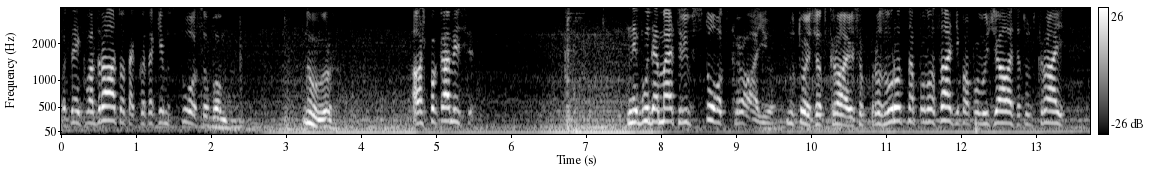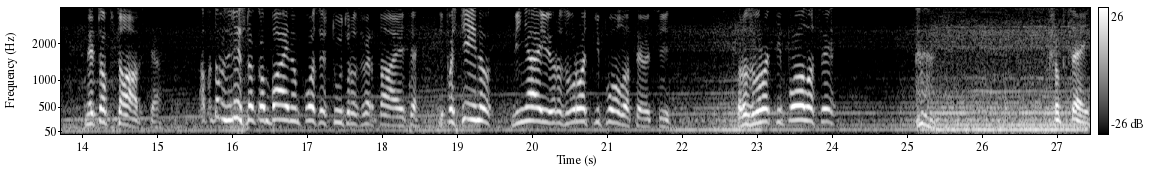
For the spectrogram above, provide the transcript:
оцей квадрат отак, таким способом. Ну, аж поки місь не буде метрів 100 від краю. Ну, тобто від краю, щоб розворотна полоса, типа, получалася, тут край не топтався. А потім, звісно, комбайном косиш тут розвертається. І постійно міняю розворотні полоси оці. Розворотні полоси. Щоб цей.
